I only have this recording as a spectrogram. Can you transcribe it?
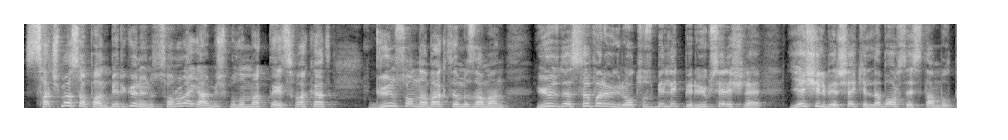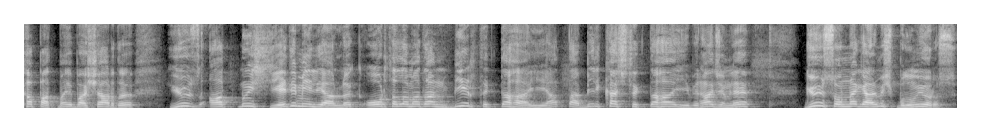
saçma sapan bir günün sonuna gelmiş bulunmaktayız. Fakat gün sonuna baktığımız zaman %0,31'lik bir yükselişle yeşil bir şekilde Borsa İstanbul kapatmayı başardı. 167 milyarlık ortalamadan bir tık daha iyi hatta birkaç tık daha iyi bir hacimle gün sonuna gelmiş bulunuyoruz.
